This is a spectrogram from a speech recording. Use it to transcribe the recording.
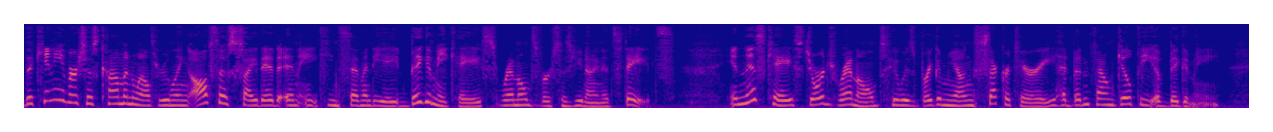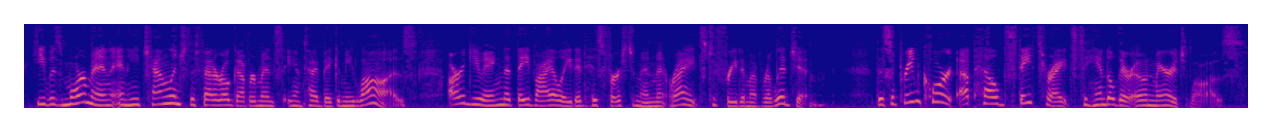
The Kinney versus Commonwealth ruling also cited an 1878 bigamy case, Reynolds versus United States. In this case, George Reynolds, who was Brigham Young's secretary, had been found guilty of bigamy. He was Mormon and he challenged the federal government's anti-bigamy laws, arguing that they violated his First Amendment rights to freedom of religion. The Supreme Court upheld states' rights to handle their own marriage laws.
